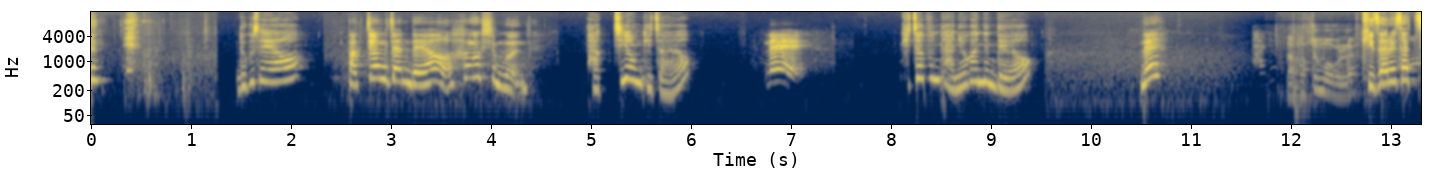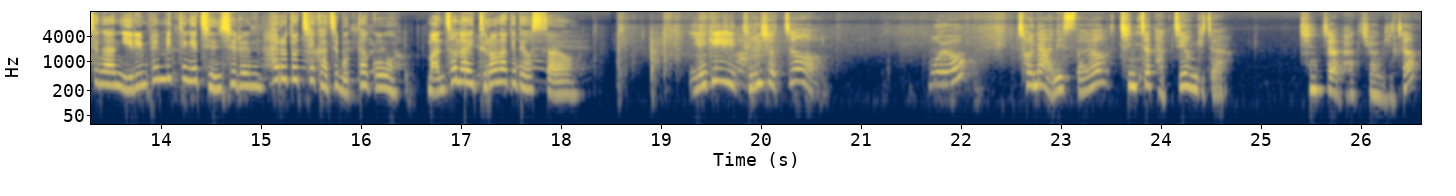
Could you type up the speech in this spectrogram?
누구세요? 박지영 기자인데요. 한국신문. 박지영 기자요? 네. 기자분 다녀갔는데요? 네? 나 밥 좀 먹을래? 기자를 사칭한 1인 팬미팅의 진실은 하루도 채 가지 못하고 만천하에 드러나게 되었어요. 얘기 들으셨죠? 뭐요? 전화 안 했어요? 진짜 박지영 기자. 진짜 박지원 기자?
